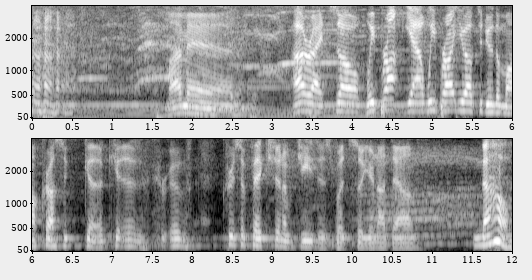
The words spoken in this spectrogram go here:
My man. All right, so we brought yeah we brought you out to do the mock cross, uh, uh, uh, crucifixion of Jesus, but so you're not down. No.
